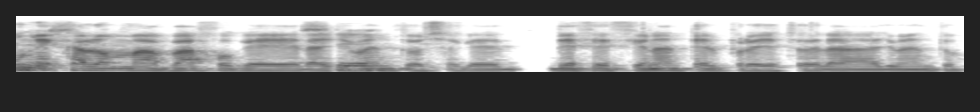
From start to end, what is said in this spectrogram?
Un escalón más bajo que la Juventus, o sea que decepcionante el proyecto de la Juventus.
